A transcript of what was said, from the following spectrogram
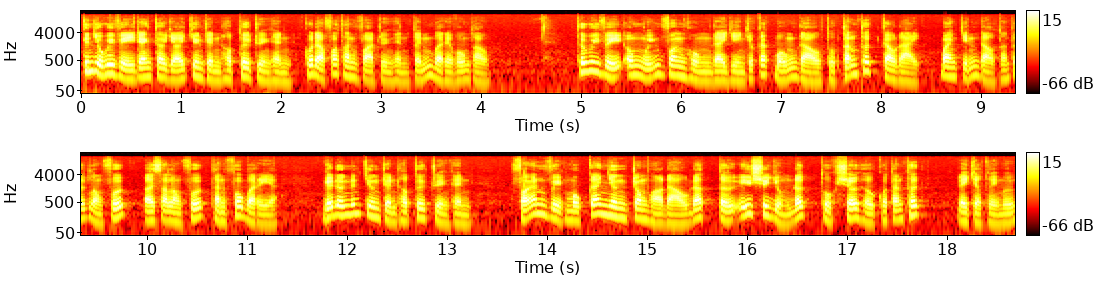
Kính chào quý vị đang theo dõi chương trình hộp thư truyền hình của Đài Phát thanh và Truyền hình tỉnh Bà Rịa Vũng Tàu. Thưa quý vị, ông Nguyễn Văn Hùng đại diện cho các bổn đạo thuộc Thánh thức Cao Đài, Ban chính đạo Thánh thức Long Phước ở xã Long Phước, thành phố Bà Rịa, gửi đơn đến chương trình hộp thư truyền hình phản ánh việc một cá nhân trong họ đạo đã tự ý sử dụng đất thuộc sở hữu của Thánh thức để cho thuê mướn.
